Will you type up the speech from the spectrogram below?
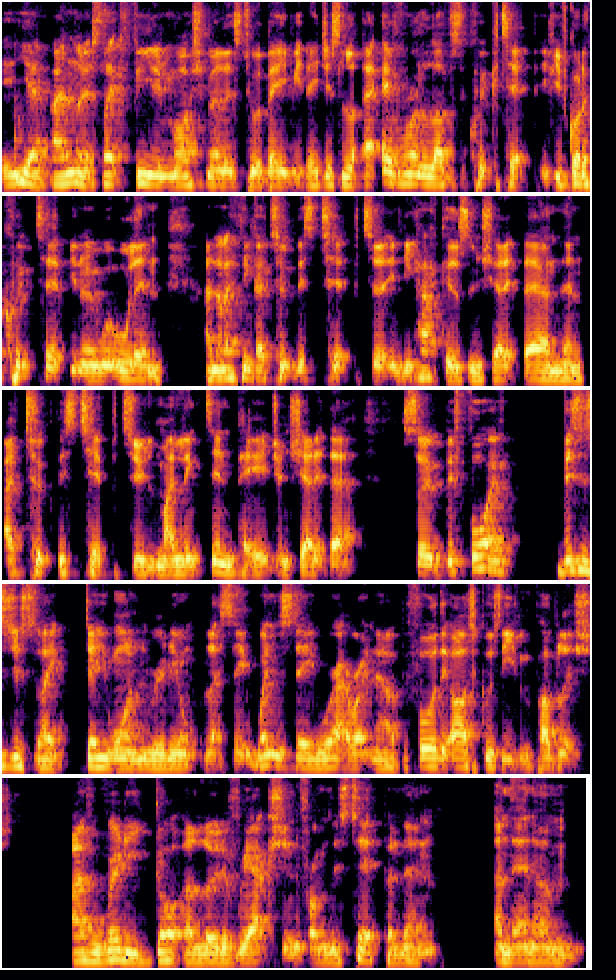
yeah, I don't know. It's like feeding marshmallows to a baby. They just everyone loves a quick tip. If you've got a quick tip, you know we're all in. And then I think I took this tip to indie hackers and shared it there, and then I took this tip to my LinkedIn page and shared it there. So before I've this is just like day one, really. Let's say Wednesday we're at right now. Before the article's even published, I've already got a load of reaction from this tip, and then and then um,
